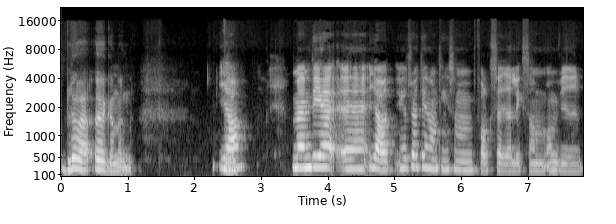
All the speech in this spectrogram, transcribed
blåa ögonen. Ja. Men det, eh, ja, jag tror att det är någonting som folk säger liksom om vi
